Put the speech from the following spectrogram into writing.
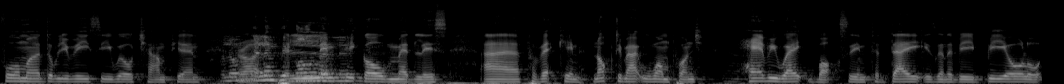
former WBC world champion, Olymp- right? Olympic gold Olympic medalist. gold medalist. Uh, Povetkin knocked him out with one punch. Heavyweight boxing today is going to be be all or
